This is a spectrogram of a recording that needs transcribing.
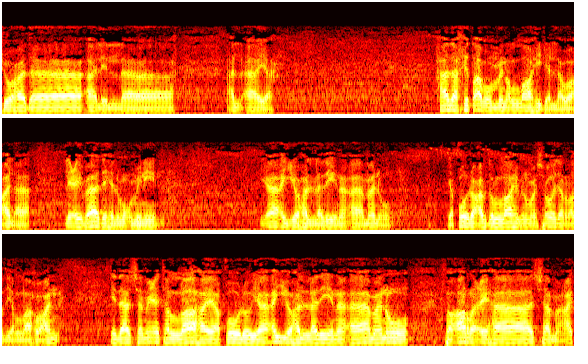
شهداء لله. الآية. هذا خطاب من الله جل وعلا لعباده المؤمنين. يا أيها الذين آمنوا يقول عبد الله بن مسعود رضي الله عنه إذا سمعت الله يقول يا أيها الذين آمنوا فأرعها سمعك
